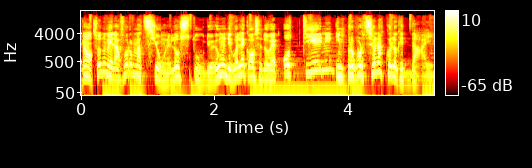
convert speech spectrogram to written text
no? Secondo me la formazione, lo studio è una di quelle cose dove ottieni in proporzione a quello che dai.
